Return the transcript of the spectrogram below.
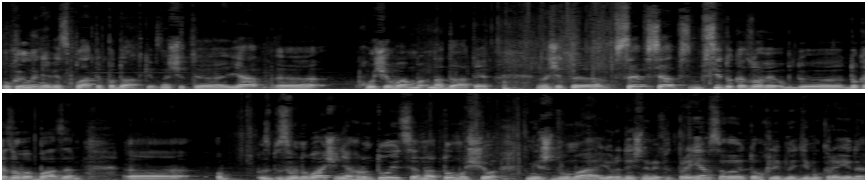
ухилення від сплати податків. Значить, е, я е, хочу вам надати. Значить, е, все, вся, всі доказові, е, доказова база. Е, звинувачення ґрунтується на тому, що між двома юридичними підприємствами, ТОВ Хлібний дім України,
